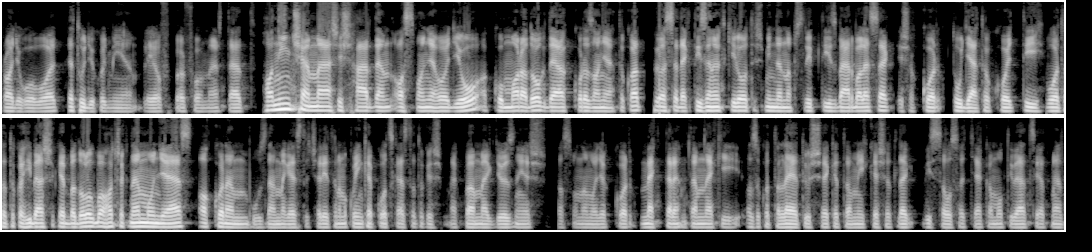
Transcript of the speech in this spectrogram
ragyogó volt, de tudjuk, hogy milyen playoff performer. Tehát ha nincsen más, és Harden azt mondja, hogy jó, akkor maradok, de akkor az anyátokat. Fölszedek 15 kilót, és minden nap strip 10 bárba leszek, és akkor tudjátok, hogy ti voltatok a hibások ebbe a dologba. Ha csak nem mondja ezt, akkor nem húznám meg ezt a cserét, hanem akkor inkább kockáztatok, és megpróbálom meggyőzni, és azt mondom, hogy akkor megteremtem neki azokat a lehetőségeket, amik esetleg visszahozhatják a motivációt, mert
